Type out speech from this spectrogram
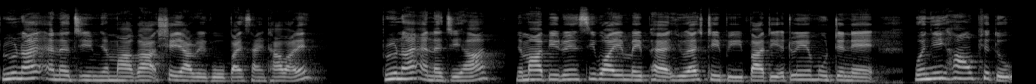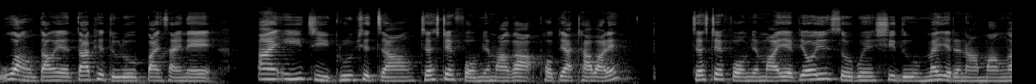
Brunei Energy မြန်မာကရှယ်ယာတွေကိုပိုင်ဆိုင်ထားပါတယ်။ Brunei Energy ဟာ မြန်မာပြည်တွင်းစီးပွားရေးမိတ်ဖက် USDP ပါတီအတွင်းမှုတင်တဲ့ဝန်ကြီးဟောင်းဖြစ်သူဦးအောင်တောင်းရဲ့တားဖြစ်သူတို့ပိုင်ဆိုင်တဲ့ IEG Group ဖြစ်ကြောင်း Justice for မြန်မာကဖော်ပြထားပါတယ်။ Justice for မြန်မာရဲ့ပြောရေးဆိုခွင့်ရှိသူမတ်ရတနာမောင်က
